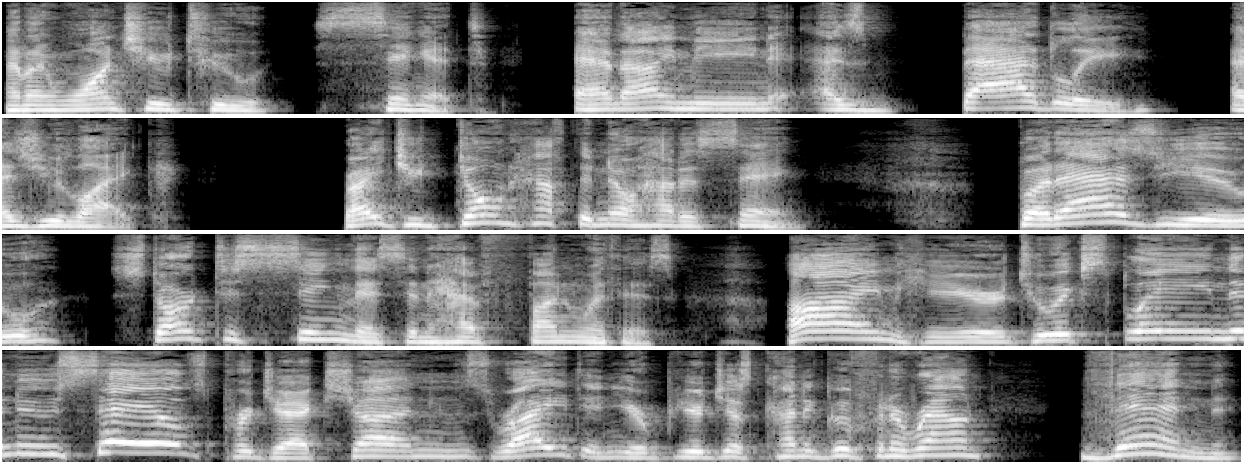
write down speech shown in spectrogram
And I want you to sing it. And I mean as badly as you like, right? You don't have to know how to sing. But as you start to sing this and have fun with this, I'm here to explain the new sales projections, right? And you're you're just kind of goofing around. Then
